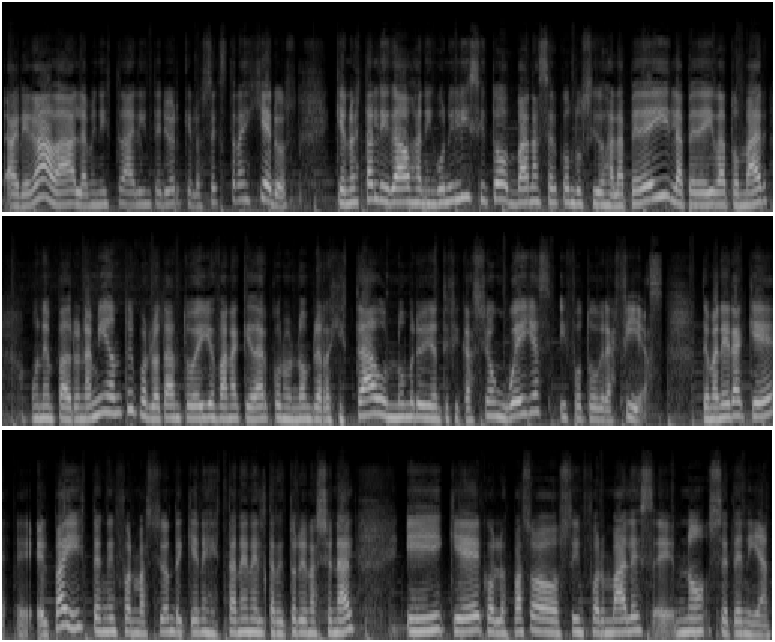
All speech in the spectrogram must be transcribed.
agregaba la ministra del Interior que los extranjeros que no están ligados a ningún ilícito van a ser conducidos a la PDI la PDI va a tomar un empadronamiento y por lo tanto ellos van a quedar con un nombre registrado, un número de identificación, huellas y fotografías. De manera que eh, el país tenga información de quienes están en el territorio nacional y que con los pasos informales eh, no se tenían.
